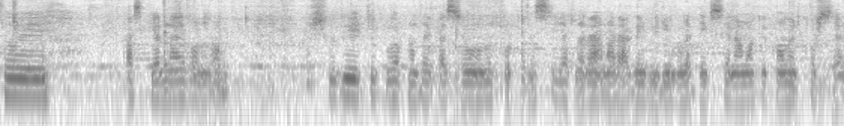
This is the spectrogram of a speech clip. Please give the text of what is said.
তো আজকে নাই বললাম। শুধু এইটুকু আপনাদের কাছে অনুরোধ করতেছি, আপনারা আমার আগের ভিডিওগুলো দেখছেন, আমাকে কমেন্ট করছেন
